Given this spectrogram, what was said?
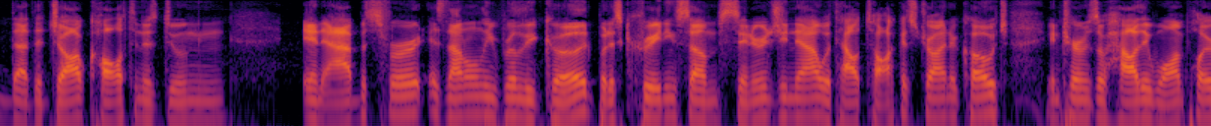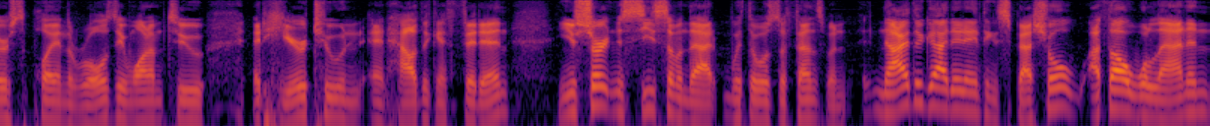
that the job Colliton is doing in Abbotsford is not only really good, but it's creating some synergy now with how Talk is trying to coach in terms of how they want players to play in the roles they want them to adhere to and, and how they can fit in. And you're starting to see some of that with those defensemen. Neither guy did anything special. I thought Wolanin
